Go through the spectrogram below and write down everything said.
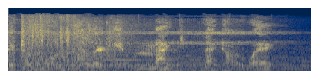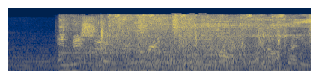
little more knowledge might light our way. Initiate retreat! Target not ready.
